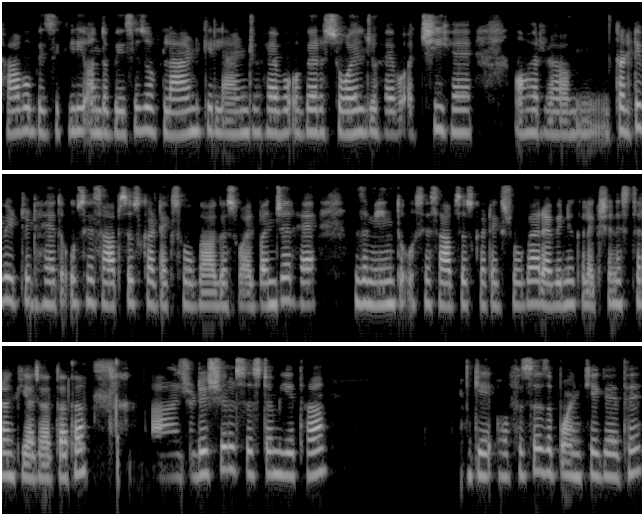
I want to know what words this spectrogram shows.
था वो basically on the basis of land के लैंड जो है वो अगर सॉइल जो है वो अच्छी है और कल्टिवेटेड है तो उस हिसाब से उसका टैक्स होगा। अगर सॉइल बंजर है, ज़मीन तो उस हिसाब से उसका टैक्स होगा। रेवेन्यू कलेक्शन इस तरह किया जाता था। जुडिशल सिस्टम ये था कि ऑफिसर्स अपॉइंट किए गए थे,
